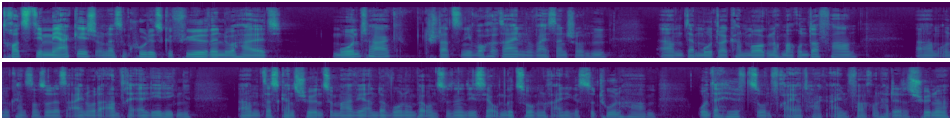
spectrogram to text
Trotzdem merke ich, und das ist ein cooles Gefühl, wenn du halt Montag startest in die Woche rein, du weißt dann schon, hm, ähm, der Motor kann morgen nochmal runterfahren ähm, und du kannst noch so das eine oder andere erledigen. Ähm, das ist ganz schön, zumal wir an der Wohnung bei uns, sind dieses Jahr umgezogen, noch einiges zu tun haben. Und da hilft so ein freier Tag einfach und hatte das schöne,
